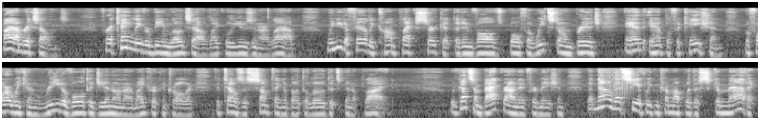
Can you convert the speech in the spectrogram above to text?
Hi, I'm Rick Sellens. For a cantilever beam load cell like we'll use in our lab, we need a fairly complex circuit that involves both a Wheatstone bridge and amplification before we can read a voltage in on our microcontroller that tells us something about the load that's been applied. We've got some background information, but now let's see if we can come up with a schematic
